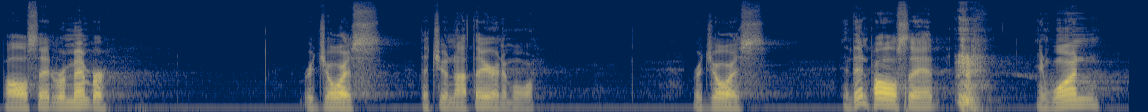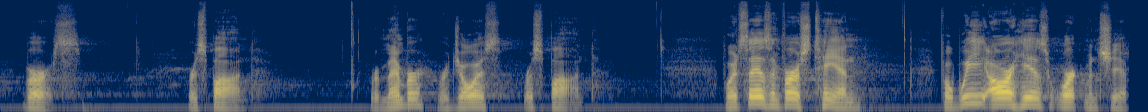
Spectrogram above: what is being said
Paul said, Remember, rejoice that you're not there anymore. Rejoice. And then Paul said, in one verse, respond. Remember, rejoice, respond. For it says in verse 10, for we are his workmanship,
